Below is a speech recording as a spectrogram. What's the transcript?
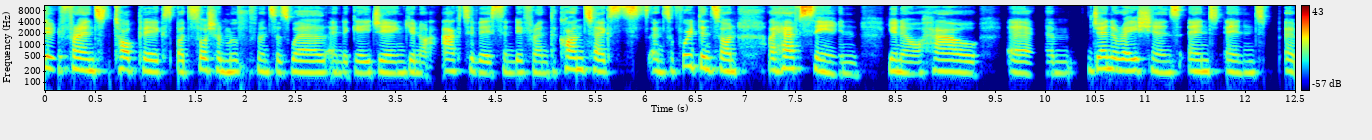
different topics, but social movements as well, and engaging, you know, activists in different contexts and so forth and so on. I have seen, you know, how um, generations and and uh,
